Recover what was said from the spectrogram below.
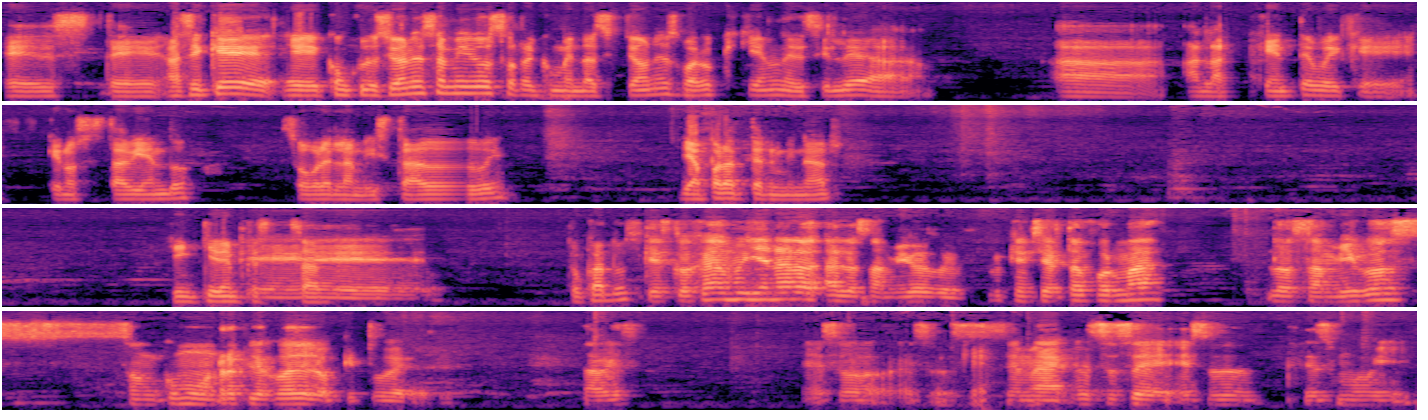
Este, así que, eh, conclusiones, amigos, o recomendaciones, o algo que quieran decirle a, a, a la gente, güey, que, que nos está viendo sobre la amistad, güey. Ya para terminar. ¿Quién quiere empezar? Que, ¿Tú, Carlos? que escojan muy bien a los amigos, güey. Porque en cierta forma, los amigos son como un reflejo de lo que tú eres, ¿sabes? Eso, eso, se me ha- eso, se- eso es muy,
